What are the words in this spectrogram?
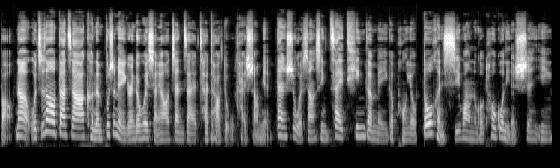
报。那我知道大家可能不是每一个人都会想要站在 TED Talk 的舞台上面，但是我相信在听的每一个朋友都很希望能够透过你的声音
